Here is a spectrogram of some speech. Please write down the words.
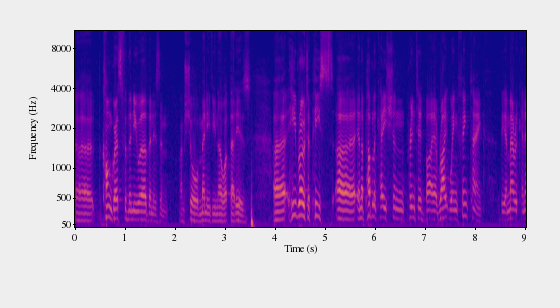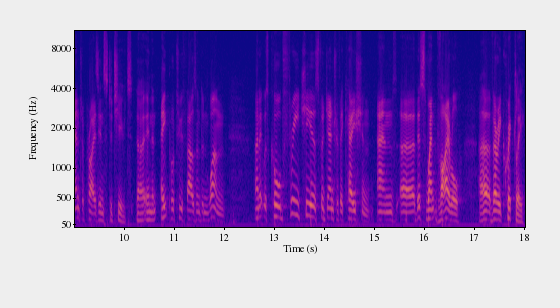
uh, Congress for the New Urbanism. I'm sure many of you know what that is. Uh, he wrote a piece uh, in a publication printed by a right-wing think tank, the American Enterprise Institute, uh, in April 2001. And it was called Three Cheers for Gentrification. And uh, this went viral uh, very quickly.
